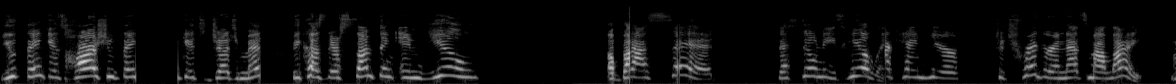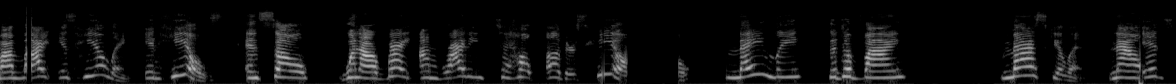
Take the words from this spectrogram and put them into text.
You think it's harsh, you think it's judgmental because there's something in you about I said that still needs healing. I came here to trigger, and that's my light. My light is healing, it heals. And so when I write, I'm writing to help others heal, mainly the divine masculine. Now, it's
